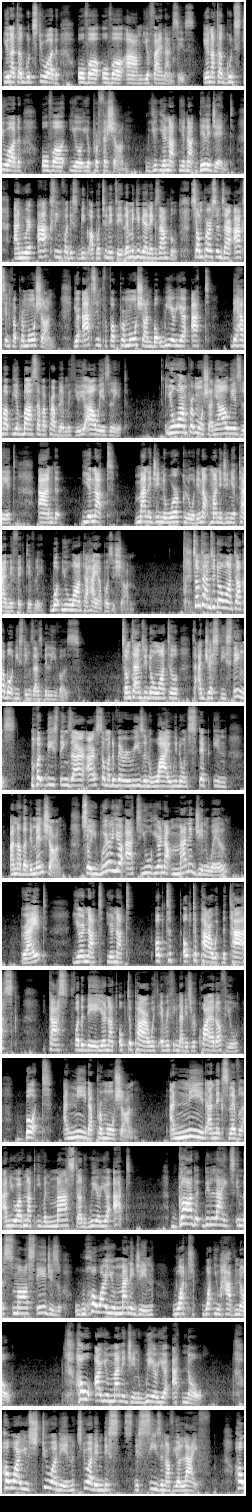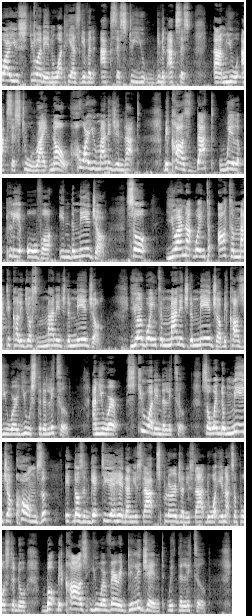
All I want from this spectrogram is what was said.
You're not a good steward over over um your finances. You're not a good steward over your your profession. You, you're not you're not diligent and we're asking for this big opportunity let me give you an example some persons are asking for promotion you're asking for, for promotion but where you're at they have a your boss have a problem with you. You're always late. You want promotion, you're always late, and you're not managing the workload, you're not managing your time effectively, but you want a higher position. Sometimes we don't want to talk about these things as believers. Sometimes we don't want to, to address these things. But these things are, are some of the very reason why we don't step in another dimension. So where you're at, you you're not managing well, right? You're not you're not up to up to par with the task task for the day. You're not up to par with everything that is required of you. But I need a promotion. I need a next level, and you have not even mastered where you're at. God delights in the small stages. How are you managing what what you have now? How are you managing where you're at now? How are you stewarding stewarding this this season of your life? How are you stewarding what he has given access to you, given access um you access to right now? How are you managing that? Because that will play over in the major. So you are not going to automatically just manage the major. You are going to manage the major because you were used to the little and you were stewarding the little. So when the major comes, it doesn't get to your head and you start splurge and you start do what you're not supposed to do. But because you were very diligent with the little,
